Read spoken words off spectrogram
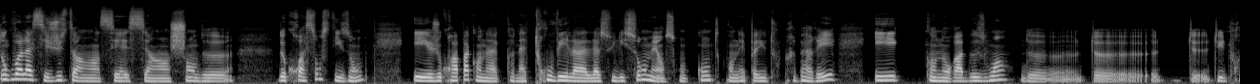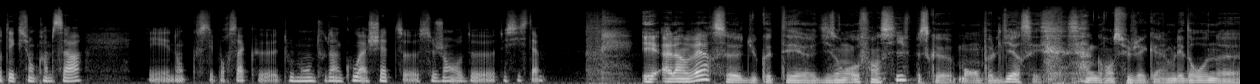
Donc, voilà, c'est juste un, c'est, un champ de, de croissance, disons. Et je ne crois pas qu'on a, trouvé la, solution, mais on se rend compte qu'on n'est pas du tout préparé qu'on aura besoin d'une de, de, protection comme ça. Et donc, c'est pour ça que tout le monde, tout d'un coup, achète ce genre de, système. Et à l'inverse, euh, du côté, euh, disons, offensif, parce que, bon, on peut le dire, c'est un grand sujet quand même, les drones. Euh,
